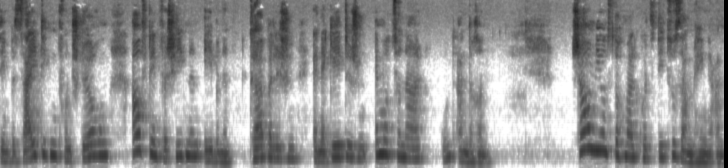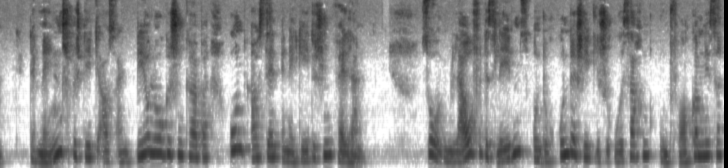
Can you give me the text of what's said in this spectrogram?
dem Beseitigen von Störungen auf den verschiedenen Ebenen körperlichen, energetischen, emotionalen und anderen. Schauen wir uns doch mal kurz die Zusammenhänge an. Der Mensch besteht ja aus einem biologischen Körper und aus den energetischen Feldern. So im Laufe des Lebens und durch unterschiedliche Ursachen und Vorkommnisse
